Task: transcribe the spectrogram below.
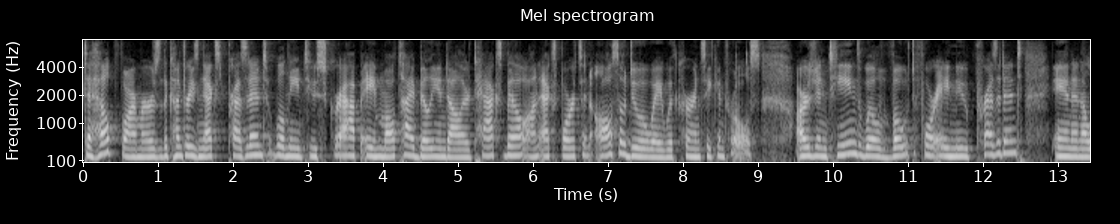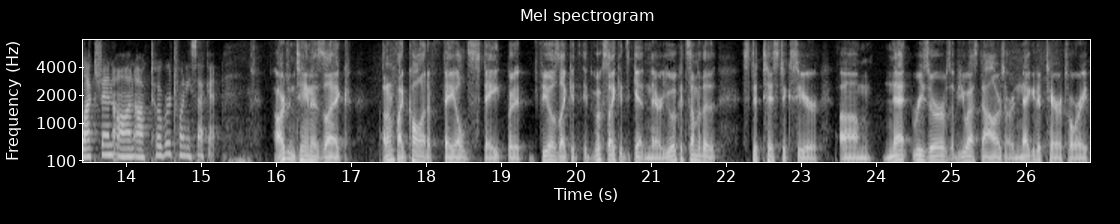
To help farmers, the country's next president will need to scrap a multi billion dollar tax bill on exports and also do away with currency controls. Argentines will vote for a new president in an election on October 22nd. Argentina is like, I don't know if I'd call it a failed state, but it feels like it, it looks like it's getting there. You look at some of the statistics here. Um, net reserves of US dollars are negative territory.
